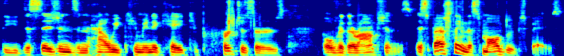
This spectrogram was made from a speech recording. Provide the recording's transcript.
the decisions and how we communicate to purchasers over their options, especially in the small group space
